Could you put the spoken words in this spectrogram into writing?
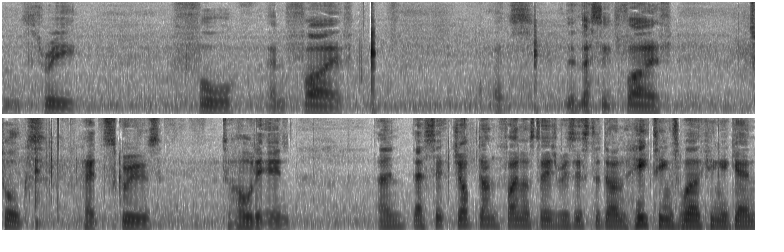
and three, four, and five. That's, that's it, five Torx head screws to hold it in and that's it job done final stage resistor done heating's working again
